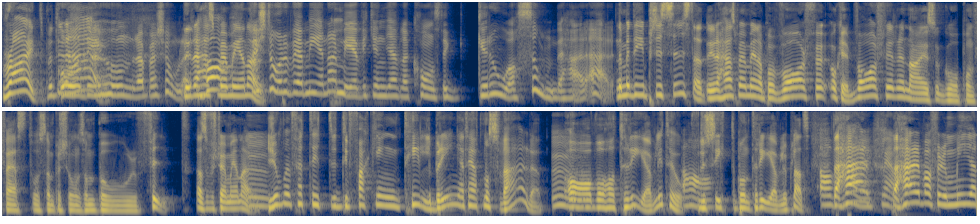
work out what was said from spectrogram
Right! Men det är och det är hundra personer. Det är det här Vad- som jag menar. Förstår du vad jag menar med vilken jävla konstig gråzon det här är? Nej, men det är precis det. Det är det här som jag menar på. Varför, okay, varför är det nice att gå på en fest hos en person som bor fint? Alltså förstår du vad jag menar? Mm. Jo, men för att det, det fucking tillbringar till atmosfären av att ha trevligt ihop. Ja. Du sitter på en trevlig plats. Ja, det, här, verkligen. det här är varför det är mer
